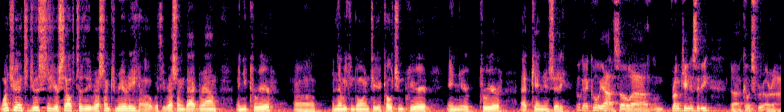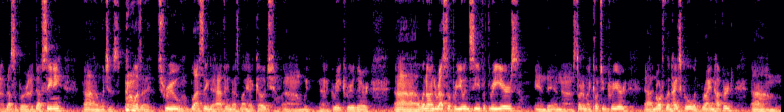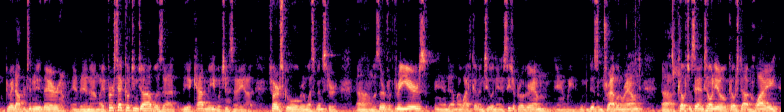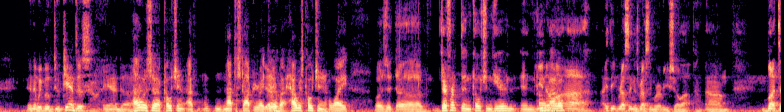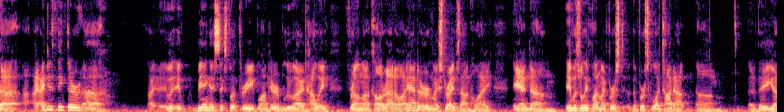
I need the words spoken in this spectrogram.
don't you introduce yourself to the wrestling community uh, with your wrestling background and your career, uh, and then we can go into your coaching career and your career at Canon City. Okay, cool. Yeah, so uh, I'm from Canon City, uh, coach for or uh, wrestle for uh, Duff Cini, uh, which is was a true blessing to have him as my head coach. Um, we've had a great career there. Went on to wrestle for UNC for three years, and then uh, started my coaching career at Northland High School with Brian Hufford. Um, great opportunity there. And then uh, my first head coaching job was at the Academy, which is a uh, charter school over in Westminster. Um, was there for three years, and uh, my wife got into an anesthesia program, and we, we did some traveling around. Uh, coached in San Antonio, coached out in Hawaii, and then we moved to Kansas. And uh, how was coaching? not to stop you right yeah. there, but how was coaching in Hawaii? Was it uh, different than coaching here in, in Colorado? You know, uh, I think wrestling is wrestling wherever you show up. Um, but uh, I, I, do think there, uh, it, it, being a six foot three, blonde haired, blue eyed Haole from uh, Colorado, I had to earn my stripes out in Hawaii. And um, it was really fun. My first, the first school I taught at, um, uh, they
